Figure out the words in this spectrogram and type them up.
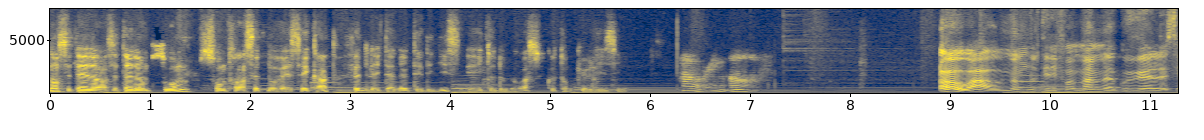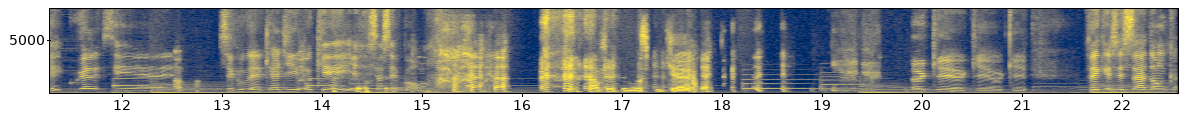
Non, c'était dans, c'était un psaume, psaume 37, le verset 4. Fais de l'éternel tes délices et il te donnera ce que ton cœur désire. Powering off. Oh wow, même le téléphone, même Google, c'est Google, c'est oh. c'est Google qui a dit OK, ça c'est bon. en fait, c'est mon speaker. ok, ok, ok. Fait que c'est ça, donc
